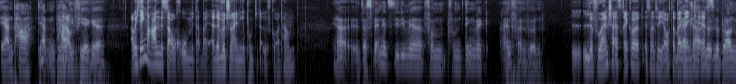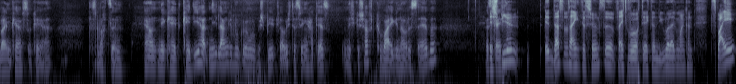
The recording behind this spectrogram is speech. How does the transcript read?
ja, ein paar. Die hatten ein paar, Ja. die vier ge Aber ich denke mal, Harden ist da auch oben mit dabei. Also er wird schon einige Punkte da gescored haben. Ja, das wären jetzt die, die mir vom, vom Ding weg einfallen würden. Le Franchise Record ist natürlich auch dabei bei ja, den klar, Le Cavs. LeBron bei den Cavs, okay, ja. Das macht Sinn. Ja, und nee, KD hat nie lang genug irgendwo gespielt, glaube ich, deswegen hat er es nicht geschafft. Kawhi genau dasselbe. Weiß Es gar nicht- spielen, äh, das ist eigentlich das Schönste, vielleicht wo wir auch direkt dann die Überleitung machen können. Zwei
